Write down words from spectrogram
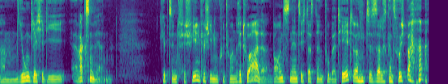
ähm, Jugendliche, die erwachsen werden. Gibt es in vielen verschiedenen Kulturen Rituale. Bei uns nennt sich das dann Pubertät und das ist alles ganz furchtbar.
